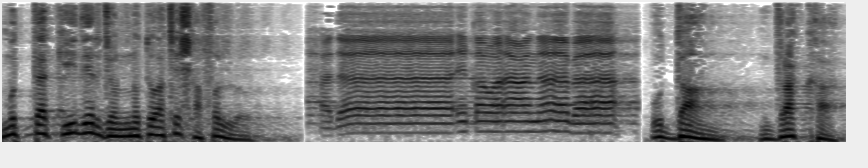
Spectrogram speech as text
মুত্তাকিদের জন্য তো আছে সাফল্য। উদ্যান দ্রাক্ষা।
